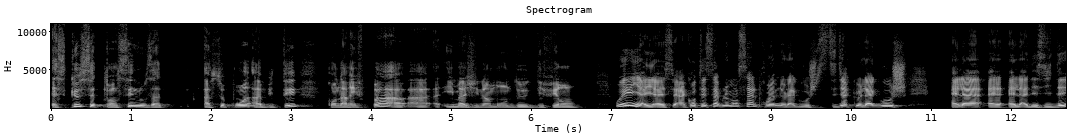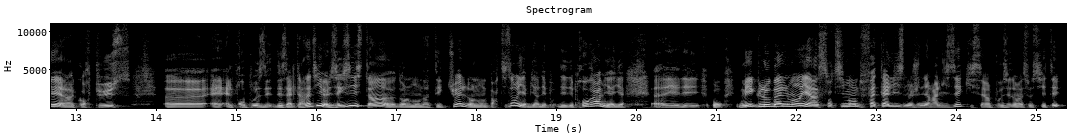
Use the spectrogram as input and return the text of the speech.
est-ce que cette pensée nous a à ce point habité qu'on n'arrive pas à, imaginer un monde différent. Oui, c'est incontestablement ça le problème de la gauche. C'est-à-dire que la gauche, elle a, des idées, elle a un corpus, euh, elle, propose des, alternatives, elles existent hein, dans le monde intellectuel, dans le monde partisan, il y a bien des, programmes, y euh, bon. mais globalement, il y a un sentiment de fatalisme généralisé qui s'est imposé dans la société.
